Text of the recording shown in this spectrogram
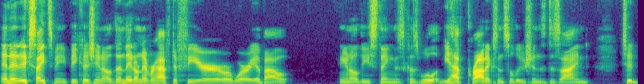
And it excites me because you know then they don't ever have to fear or worry about you know these things because we'll we have products and solutions designed to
